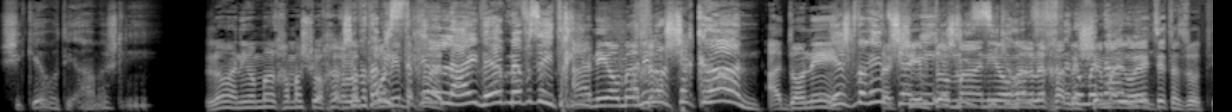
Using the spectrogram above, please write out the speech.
שיקר אותי, אבא שלי? לא, אני אומר לך משהו אחר, לא עכשיו אתה מסתכל בכלל. עליי, ומאיפה זה התחיל? אני אומר אני לך- לא שקרן! אדוני, יש דברים שאני- תקשיב טוב מה אני אומר לך בשם. היועצת הזאת.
